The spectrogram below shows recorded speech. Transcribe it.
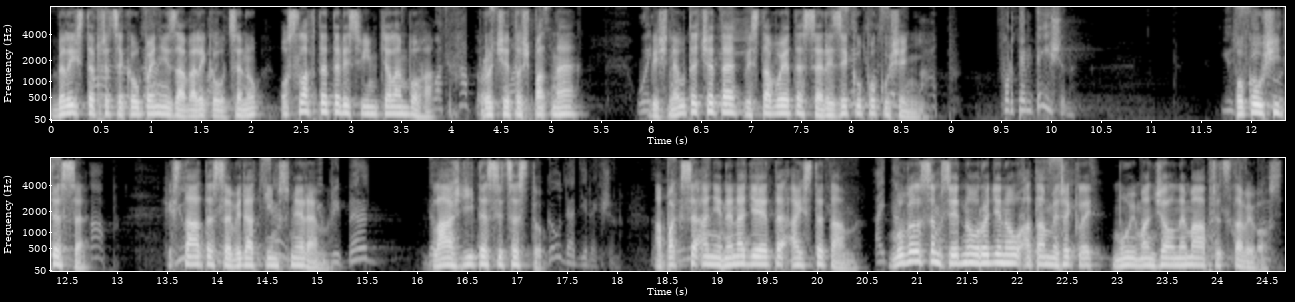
Byli jste přece koupeni za velikou cenu, oslavte tedy svým tělem Boha. Proč je to špatné? Když neutečete, vystavujete se riziku pokušení. Pokoušíte se. Chystáte se vydat tím směrem. Dláždíte si cestu. A pak se ani nenadějete a jste tam. Mluvil jsem s jednou rodinou a tam mi řekli, můj manžel nemá představivost.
